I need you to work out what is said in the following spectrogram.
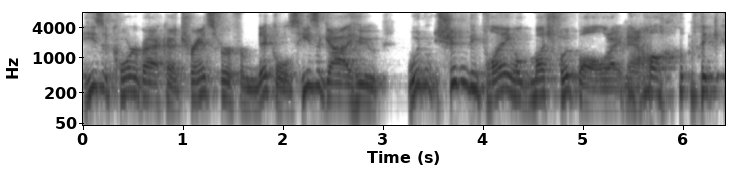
he's a quarterback a transfer from Nicholls. He's a guy who wouldn't shouldn't be playing much football right now. like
